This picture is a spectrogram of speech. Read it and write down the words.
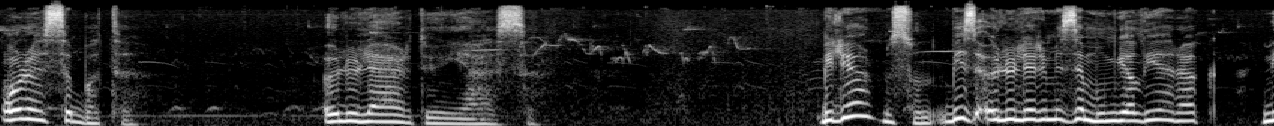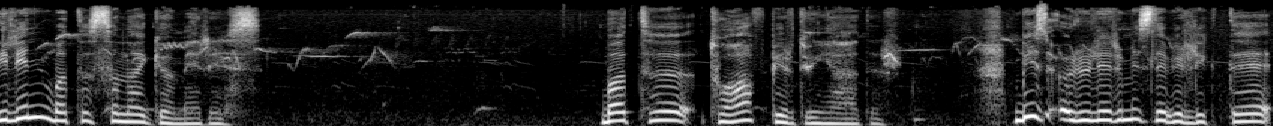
Orası batı. Ölüler dünyası. Biliyor musun? Biz ölülerimizi mumyalayarak Nil'in batısına gömeriz. Batı tuhaf bir dünyadır. Biz ölülerimizle birlikte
